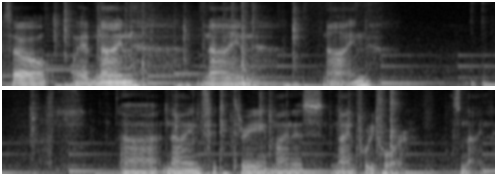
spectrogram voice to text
So we had 9 9 9 uh, 953 minus 944 is 9.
